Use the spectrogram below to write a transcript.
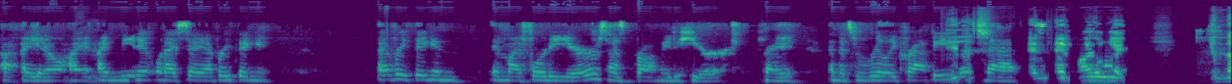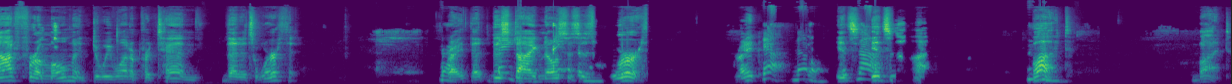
I, you know, I, I mean it when I say everything, everything in, in my 40 years has brought me to here. Right. And it's really crappy Yes. that, and and by the way and not for a moment do we want to pretend that it's worth it right, that this Thank diagnosis is worth right yeah, no, it's it's not. it's not but but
